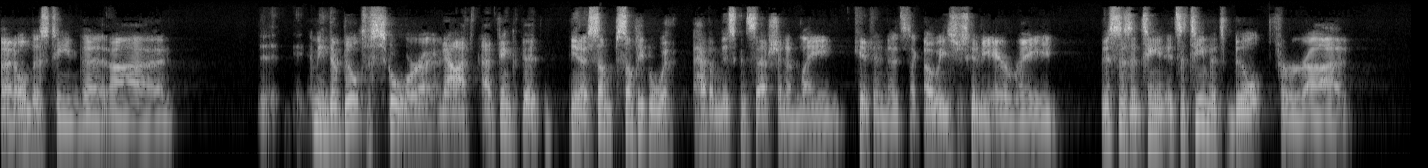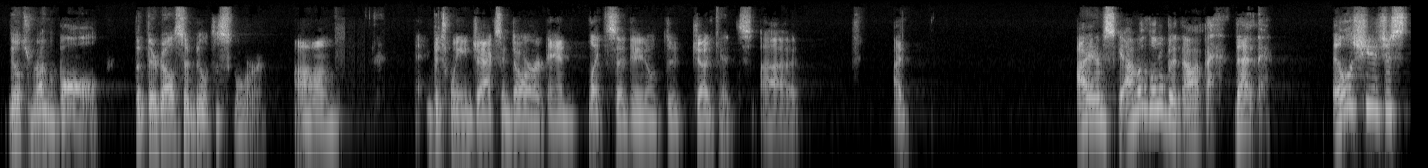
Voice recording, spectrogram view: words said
an Ole Miss team that uh, I mean, they're built to score. Now, I, I, think that you know some some people with have a misconception of Lane Kiffin. It's like, oh, he's just going to be air raid. This is a team. It's a team that's built for uh, built to run the ball, but they're also built to score. Um, between Jackson Dart and, like you said, Daniel Judkins. Uh, I I am scared. I'm a little bit uh, that LSU just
